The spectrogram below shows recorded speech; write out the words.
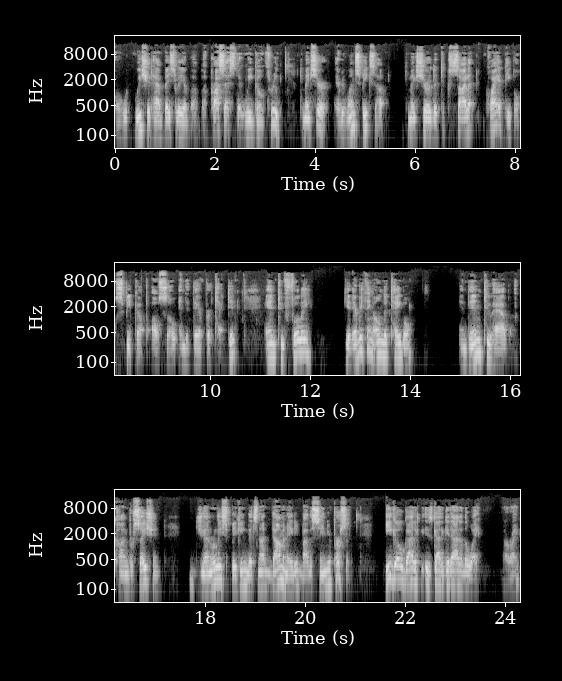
Well, we should have basically a, a process that we go through to make sure everyone speaks up, to make sure that the silent quiet people speak up also and that they're protected, and to fully get everything on the table, and then to have a conversation, generally speaking, that's not dominated by the senior person. Ego got is got to get out of the way. All right,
